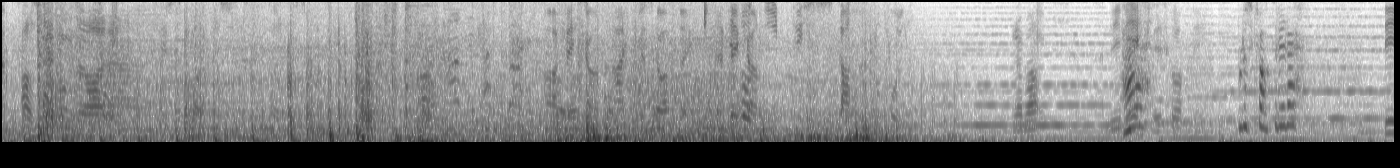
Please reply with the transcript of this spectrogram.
Er på. Altså, det kommer til å. Ja, jeg fikk han. Ekle skapning. Jeg fikk han. I buskas på point. De virkelig skapning. Hvordan klarte de det? De,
